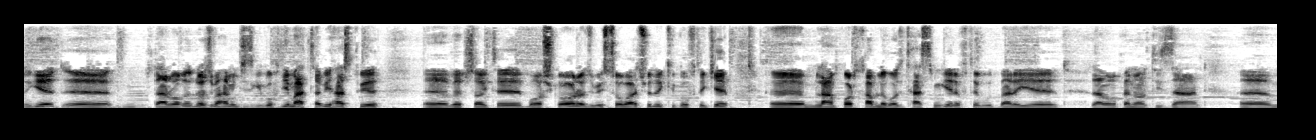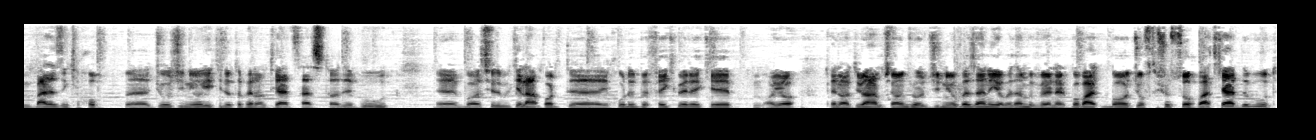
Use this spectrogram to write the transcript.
یه در واقع راجع به همین چیزی که گفتی مطلبی هست توی وبسایت باشگاه راجبش صحبت شده که گفته که لمپارد قبل بازی تصمیم گرفته بود برای در واقع پنالتی زن. بعد از اینکه خب جورجینیو یکی دو تا پنالتی از دست داده بود باعث شده بود که لمپارد خورده به فکر بره که آیا پنالتی رو همچنان جورجینیو بزنه یا بدن به ورنر. با, با جفتشون صحبت کرده بود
